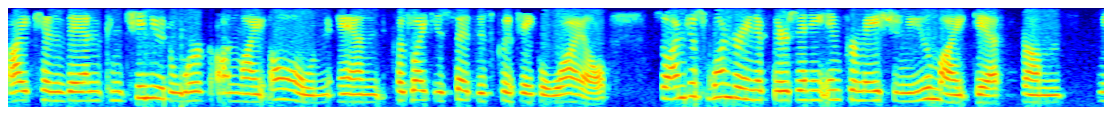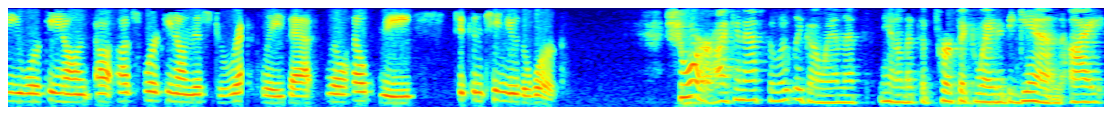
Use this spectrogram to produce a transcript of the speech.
I can then continue to work on my own and because like you said this could take a while. So I'm just wondering if there's any information you might get from me working on uh, us working on this directly that will help me to continue the work. Sure, I can absolutely go in. That's you know that's a perfect way to begin. I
